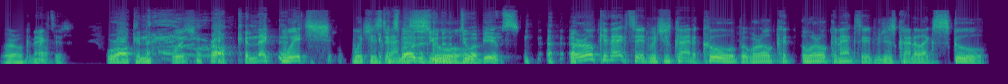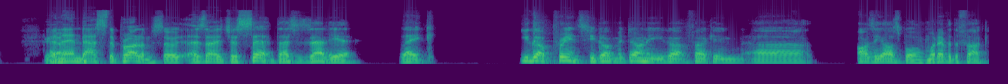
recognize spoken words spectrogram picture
we're all connected. We're all connected. Which, we're all connected. Which which is which exposes you to, to, abuse. we're all connected, which is kind of cool. But we're all we're all connected, which is kind of like school. Yeah. And then that's the problem. So as I just said, that's exactly it. Like you got Prince, you got Madonna, you got fucking uh Ozzy Osbourne, whatever the fuck.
